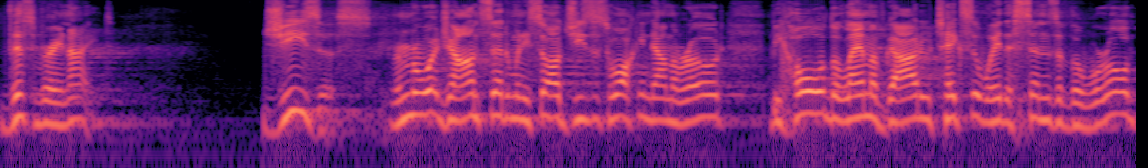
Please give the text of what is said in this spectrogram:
this very night. Jesus. Remember what John said when he saw Jesus walking down the road? Behold, the Lamb of God who takes away the sins of the world.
